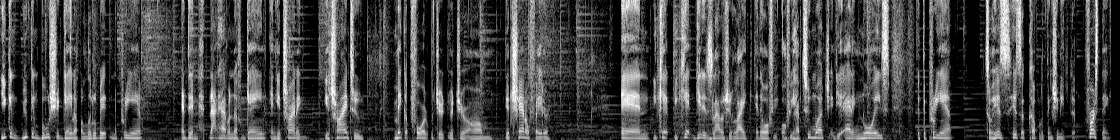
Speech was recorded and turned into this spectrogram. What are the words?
You can you can boost your gain up a little bit in the preamp and then not have enough gain and you're trying to you're trying to make up for it with your with your um your channel fader. And you can't you can't get it as loud as you like. And or if you or if you have too much and you're adding noise with the preamp. So here's here's a couple of things you need to do. First thing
